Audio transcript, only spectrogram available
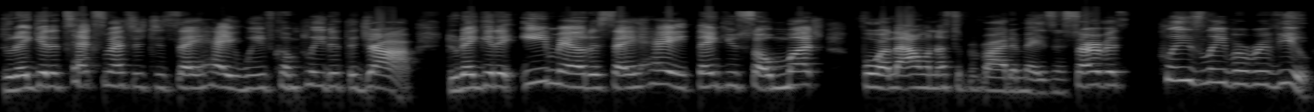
Do they get a text message to say, hey, we've completed the job? Do they get an email to say, hey, thank you so much for allowing us to provide amazing service? Please leave a review.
